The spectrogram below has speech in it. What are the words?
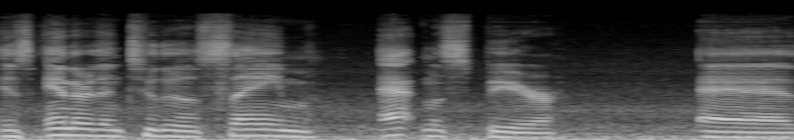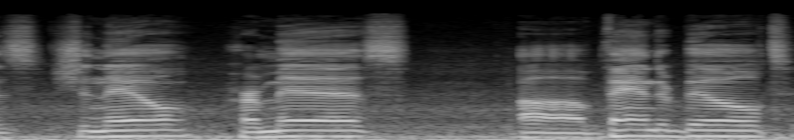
is entered into the same atmosphere as Chanel, Hermes, uh, Vanderbilt.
